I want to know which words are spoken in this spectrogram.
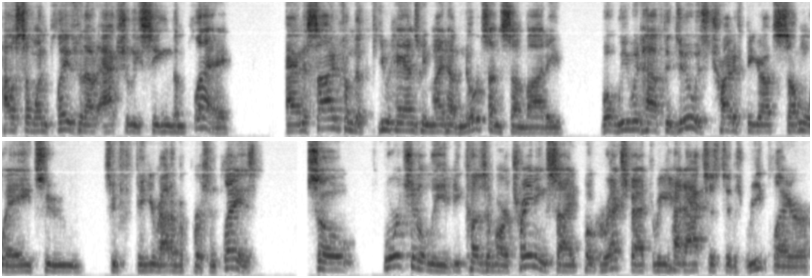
how someone plays without actually seeing them play. And aside from the few hands we might have notes on somebody, what we would have to do is try to figure out some way to to figure out if a person plays. So fortunately, because of our training site, PokerXFactor had access to this replayer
